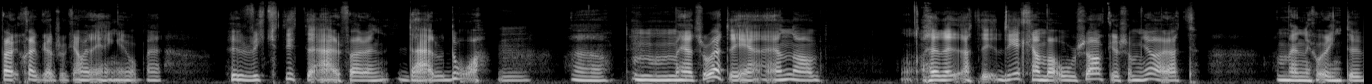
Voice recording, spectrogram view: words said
för, självklart så kan det hänga ihop med hur viktigt det är för en där och då. Eh, mm, men jag tror att det är en av eller att det, det kan vara orsaker som gör att människor inte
